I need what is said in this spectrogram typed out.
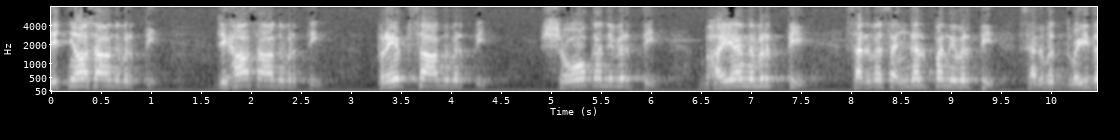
ജിജ്ഞാസാ നിവൃത്തി ജിഹാസാ നിവൃത്തി പ്രേപ്സാ നിവൃത്തി ശോകനിവൃത്തി ഭയനിവൃത്തി സർവസങ്കല്പ നിവൃത്തി സർവദ്വൈത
